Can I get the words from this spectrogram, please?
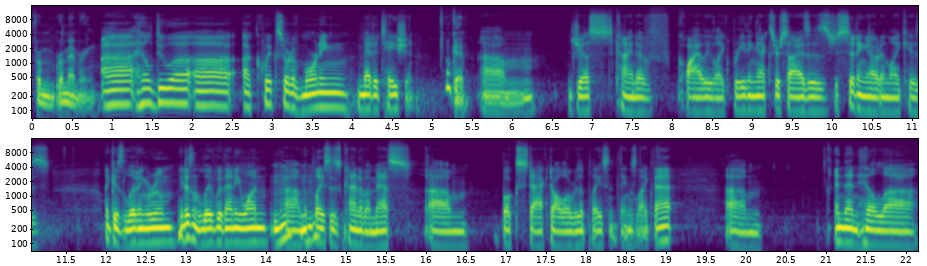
from remembering? Uh, he'll do a, a a quick sort of morning meditation, okay. just kind of quietly like breathing exercises, just sitting out in like his like his living room. He doesn't live with anyone. um, the place is kind of a mess. Um, books stacked all over the place and things like that. Um, and then he'll uh,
